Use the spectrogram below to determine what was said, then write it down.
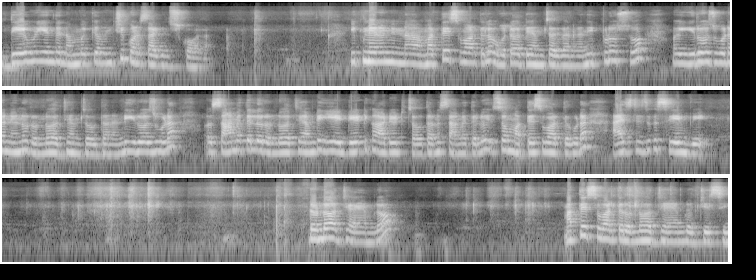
దేవుని ఎందు నమ్మకం ఉంచి కొనసాగించుకోవాలా. ఇప్పుడు నేను నిన్న మత్తే స్వార్థలో ఒకటో అధ్యాయం చదివాను కానీ ఇప్పుడు సో ఈరోజు కూడా నేను రెండో అధ్యాయం చదువుతానండి. ఈరోజు కూడా సామెతలు రెండో అధ్యాయం అంటే ఏ డేట్కి ఆ డేట్ చదువుతాను సామెతలు. సో మత్తే స్వార్థ కూడా యాజ్ ఇట్ సేమ్ వే. రెండో అధ్యాయంలో మత్తేసు వార్త రెండో అధ్యాయంలో వచ్చేసి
